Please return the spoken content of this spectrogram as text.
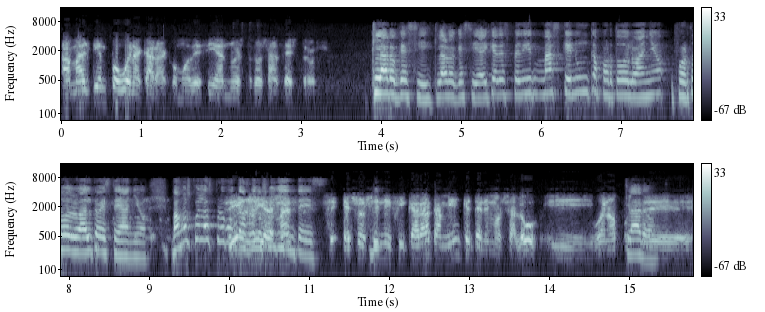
a mal tiempo buena cara, como decían nuestros ancestros. Claro que sí, claro que sí. Hay que despedir más que nunca por todo lo año, por todo lo alto este año. Vamos con las preguntas Sí, ¿no? de los además, oyentes. Eso significará también que tenemos salud y bueno, pues Claro. eh,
